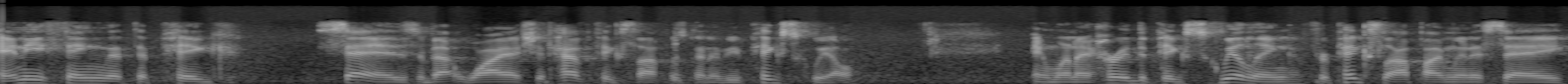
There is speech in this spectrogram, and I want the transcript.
Anything that the pig says about why I should have pig slop is going to be pig squeal. And when I heard the pig squealing for pig slop, I'm going to say,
